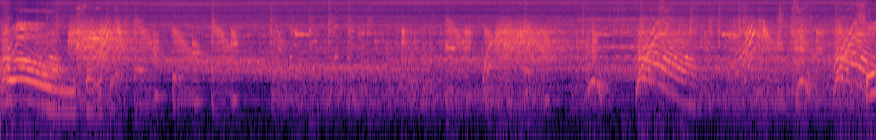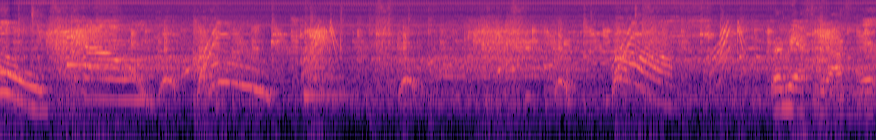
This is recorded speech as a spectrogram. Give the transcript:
Whoa! Holy cow! Then we have to get off of it.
